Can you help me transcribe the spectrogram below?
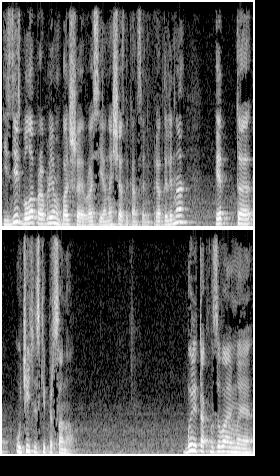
И здесь была проблема большая в России, она сейчас до конца не преодолена, это учительский персонал. Были так называемые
